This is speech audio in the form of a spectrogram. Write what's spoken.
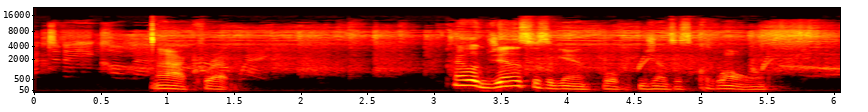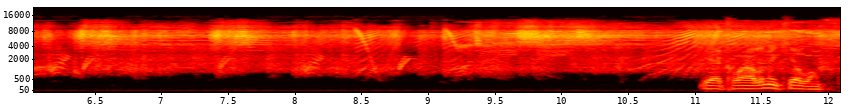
Activating combat Ah, crap. Hey, look, Genesis again. Well, Genesis clone. Yeah, Cloud, let me kill him.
